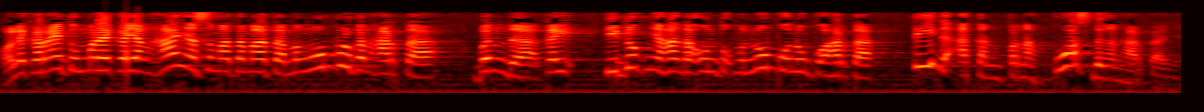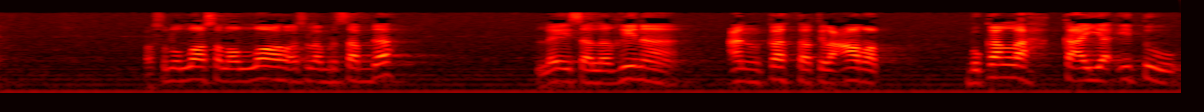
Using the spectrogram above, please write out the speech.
Oleh karena itu mereka yang hanya semata-mata mengumpulkan harta, benda, hidupnya hanya untuk menumpuk-numpuk harta, tidak akan pernah puas dengan hartanya. Rasulullah sallallahu alaihi wasallam bersabda, "Laisa laghina an kathatil arad." Bukanlah kaya itu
